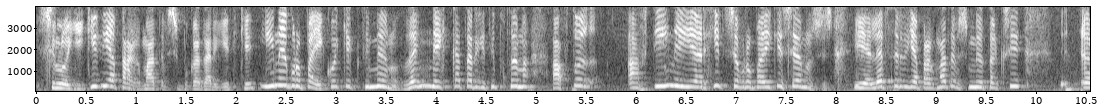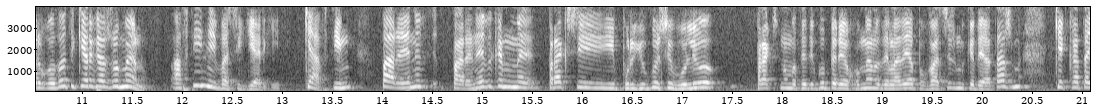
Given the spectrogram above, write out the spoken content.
συλλογική διαπραγμάτευση που καταργήθηκε είναι ευρωπαϊκό και εκτιμένο. Δεν έχει καταργηθεί πουθενά. Αυτό, αυτή είναι η αρχή της Ευρωπαϊκής Ένωσης. Η ελεύθερη διαπραγμάτευση μεταξύ εργοδότη και εργαζομένου. Αυτή είναι η βασική αρχή. Και αυτήν παρενέβηκαν με πράξη Υπουργικού Συμβουλίου πράξη νομοθετικού περιεχομένου, δηλαδή αποφασίζουμε και διατάσσουμε και κατά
